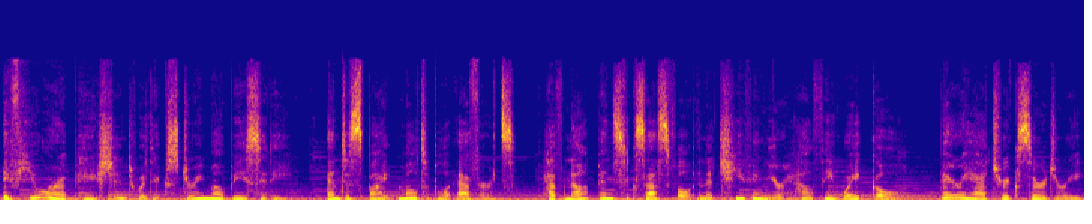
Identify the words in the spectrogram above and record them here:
If you are a patient with extreme obesity and despite multiple efforts have not been successful in achieving your healthy weight goal, bariatric surgery,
